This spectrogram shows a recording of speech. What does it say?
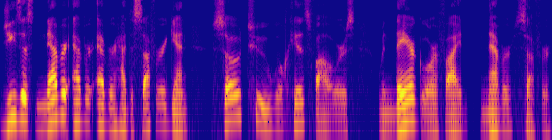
Jesus never, ever, ever had to suffer again, so too will his followers, when they are glorified, never suffer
